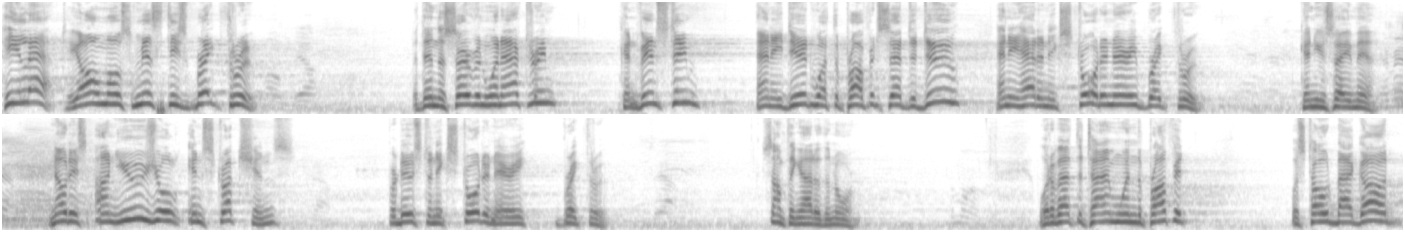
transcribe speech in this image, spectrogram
he left. He almost missed his breakthrough. But then the servant went after him, convinced him, and he did what the prophet said to do, and he had an extraordinary breakthrough. Can you say amen? amen. Notice unusual instructions produced an extraordinary breakthrough. Something out of the norm. What about the time when the prophet was told by God,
